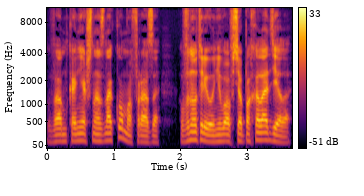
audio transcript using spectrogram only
Вам, конечно, знакома фраза «внутри у него все похолодело».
